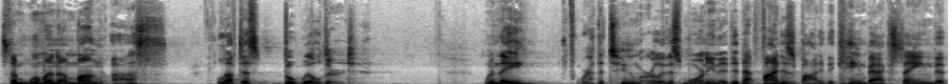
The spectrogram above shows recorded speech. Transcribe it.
some woman among us left us bewildered. When they were at the tomb early this morning, they did not find his body. They came back saying that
